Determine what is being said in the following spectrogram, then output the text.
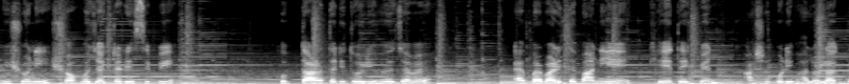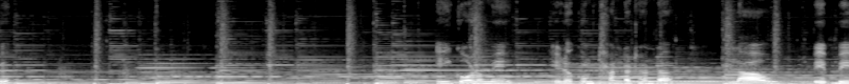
ভীষণই সহজ একটা রেসিপি খুব তাড়াতাড়ি তৈরি হয়ে যাবে। একবার বাড়িতে বানিয়ে খেয়ে দেখবেন, আশা করি ভালো লাগবে। এই গরমে এরকম ঠান্ডা ঠান্ডা লাউ, পেঁপে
